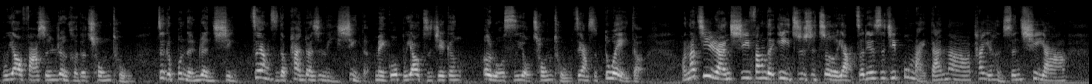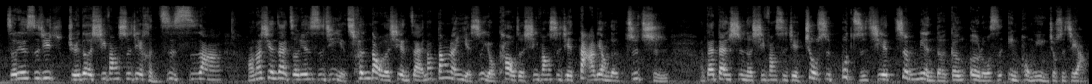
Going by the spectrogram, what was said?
不要发生任何的冲突，这个不能任性，这样子的判断是理性的。美国不要直接跟俄罗斯有冲突，这样是对的。那既然西方的意志是这样，泽连斯基不买单啊，他也很生气啊。泽连斯基觉得西方世界很自私啊。好，那现在泽连斯基也撑到了现在，那当然也是有靠着西方世界大量的支持。但但是呢，西方世界就是不直接正面的跟俄罗斯硬碰硬，就是这样。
